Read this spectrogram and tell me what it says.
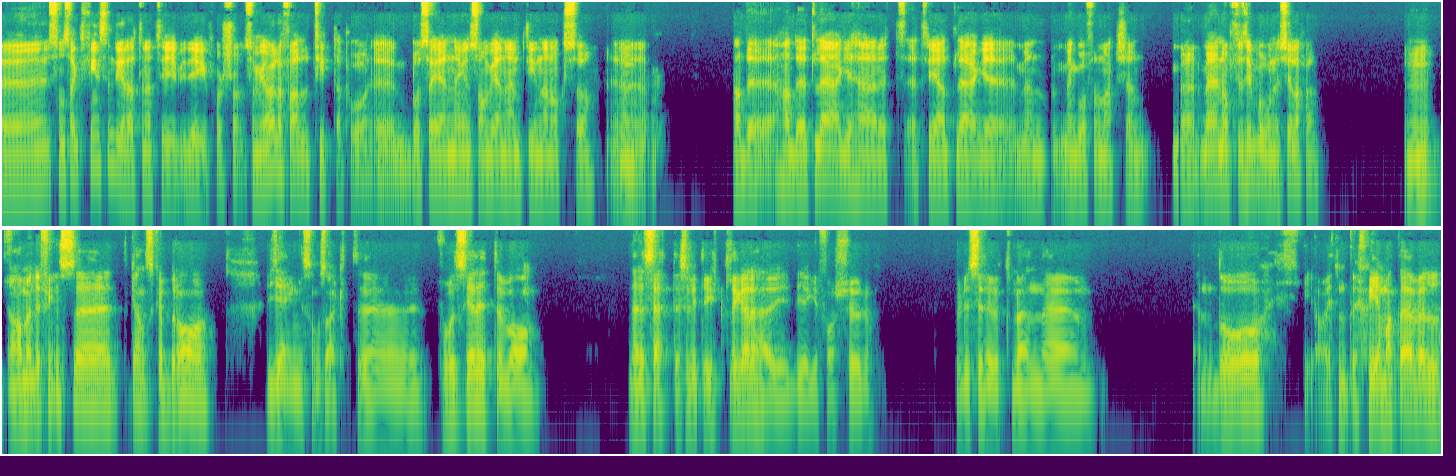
Uh, som sagt, det finns en del alternativ i Degerfors som jag i alla fall tittar på. Uh, Bosayen är ju en sån vi har nämnt innan också. Mm. hade, hade ett läge här, ett, ett rejält läge, men, men går från matchen med en offensiv bonus i alla fall. Mm. Ja, men det finns eh, ett ganska bra gäng som sagt. Eh, får väl se lite vad, när det sätter sig lite ytterligare här i Degerfors hur, hur det ser ut. Men eh, ändå, jag vet inte, schemat är väl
